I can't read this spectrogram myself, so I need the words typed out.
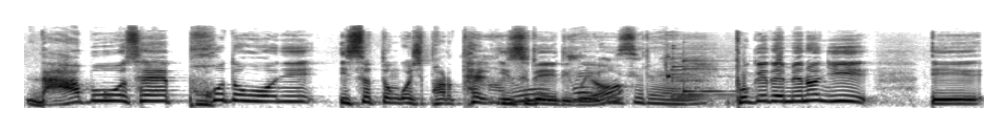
나봇의 포도원이 있었던 곳이 바로 텔 바로 이스라엘이고요. 텔 이스라엘. 보게 되면은 이, 이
